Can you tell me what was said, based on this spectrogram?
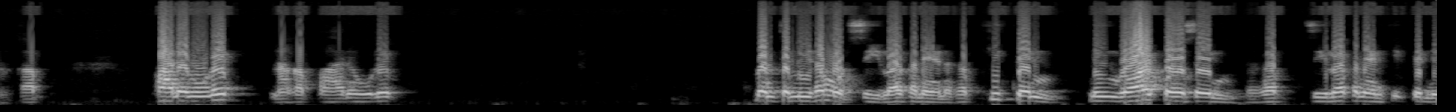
นะครับภายในวงเล็บ นะครับภายในวงเล็บมันจะมีทั้งหมด 400 คะแนนนะครับ คิดเป็น 100%นะครับ 400 คะแนนคิดเป็น 100%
